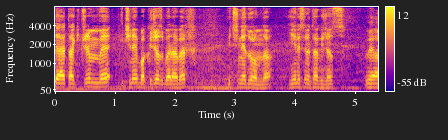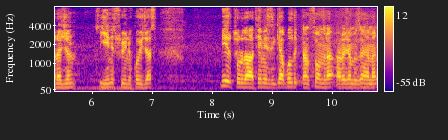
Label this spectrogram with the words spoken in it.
değerli takipçilerim ve içine bakacağız beraber. İçi ne durumda? Yenisini takacağız ve aracın yeni suyunu koyacağız. Bir tur daha temizlik yapıldıktan sonra aracımızı hemen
